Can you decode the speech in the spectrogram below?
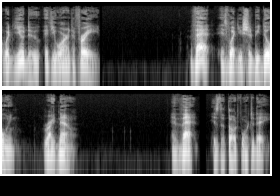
would you do if you weren't afraid? That is what you should be doing right now. And that is the thought for today.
